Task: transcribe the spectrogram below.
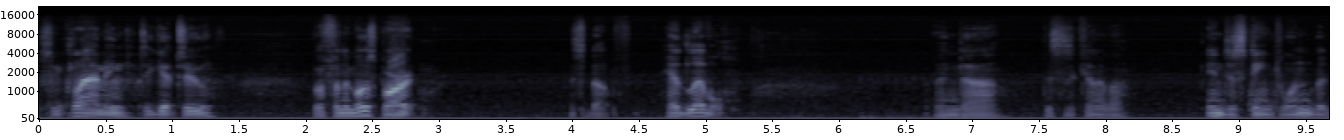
some climbing to get to, but for the most part, it's about head level. And uh, this is kind of a indistinct one, but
